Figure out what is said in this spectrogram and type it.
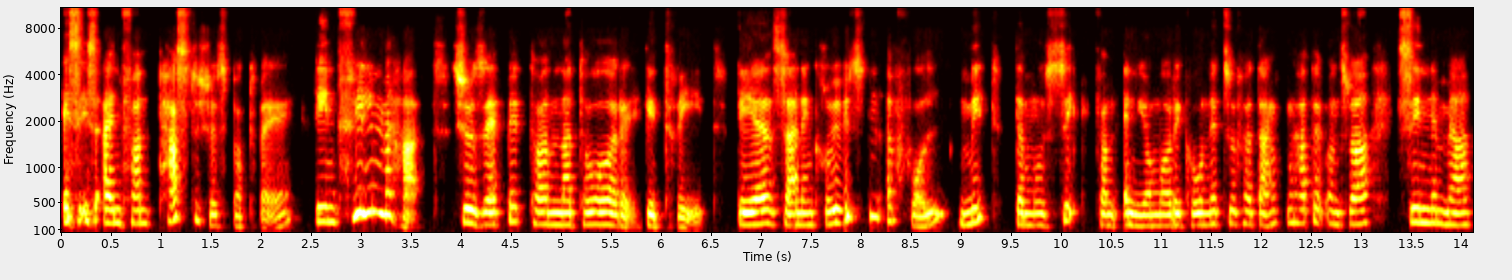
Es ist ein fantastisches Porträt den Film hat Giuseppe Tornatore gedreht, der seinen größten Erfolg mit der Musik von Ennio Morricone zu verdanken hatte, und zwar Cinema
